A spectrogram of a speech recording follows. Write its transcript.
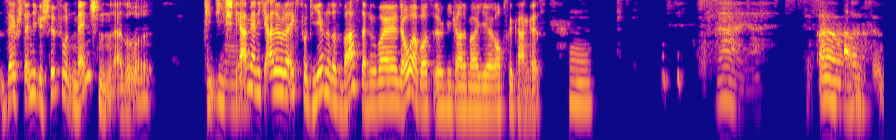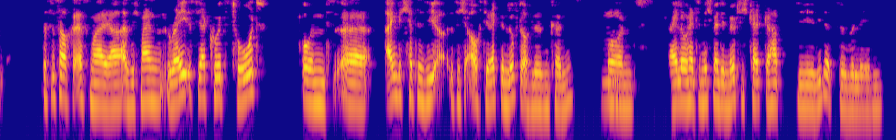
selbstständige Schiffe und Menschen. Also, die, die Mhm. sterben ja nicht alle oder explodieren und das war's dann, nur weil der Oberboss irgendwie gerade mal hier hops gegangen ist. Hm. Ah ja. Das, Ah, und äh, das ist auch erstmal, ja, also ich meine, Ray ist ja kurz tot und äh, eigentlich hätte sie sich auch direkt in Luft auflösen können hm, und Kylo hätte nicht mehr die Möglichkeit gehabt, sie wiederzubeleben.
